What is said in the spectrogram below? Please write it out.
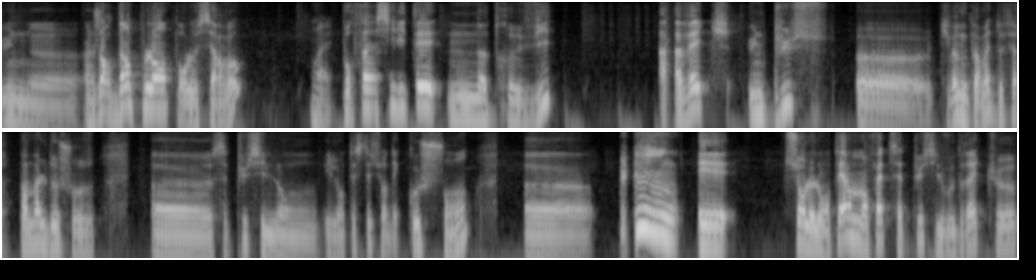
une, un genre d'implant pour le cerveau, Ouais. pour faciliter notre vie, avec une puce euh, qui va nous permettre de faire pas mal de choses. Euh, cette puce, ils l'ont, ils l'ont testée sur des cochons. Euh, et sur le long terme, en fait, cette puce, il voudrait que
